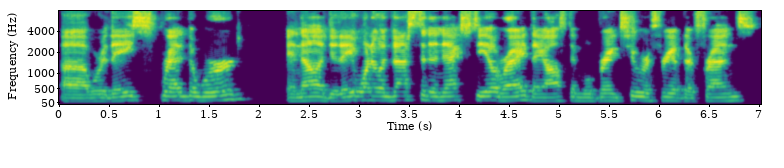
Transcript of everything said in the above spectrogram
uh, where they spread the word. And not only do they want to invest in the next deal, right? They often will bring two or three of their friends.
